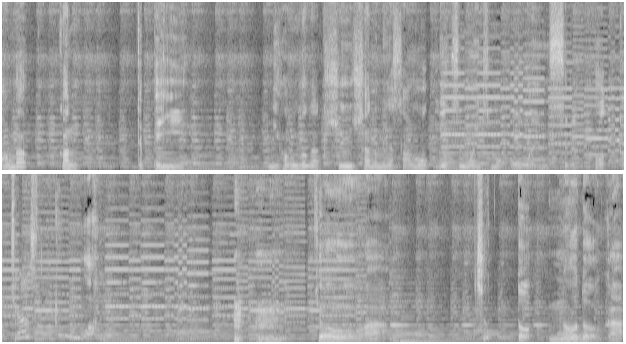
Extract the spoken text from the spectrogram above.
本語コンテッペイ日本語学習者の皆さんをいつもいつも応援するポッドキャスト。今日はちょっと喉が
